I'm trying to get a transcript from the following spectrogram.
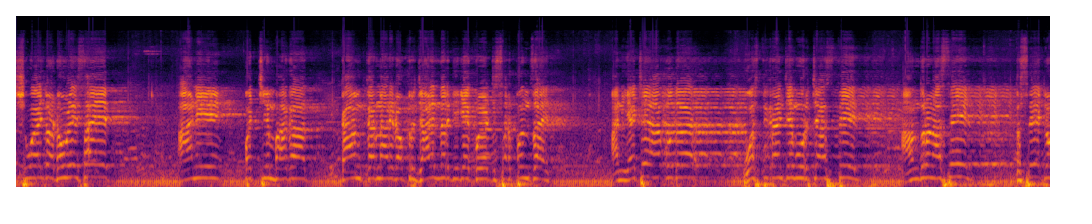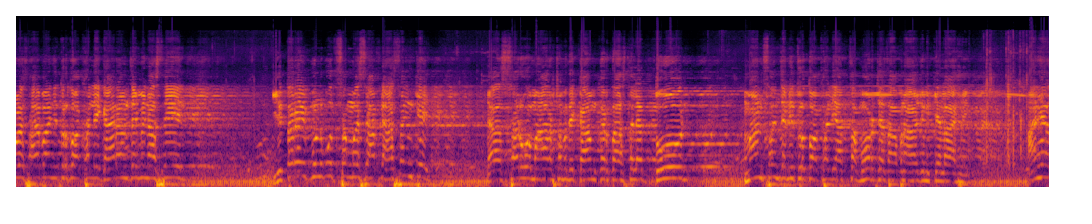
शिवाजीराव ढवळे साहेब आणि पश्चिम भागात काम करणारे डॉक्टर जाळेंदर गिगे कोळ्याचे सरपंच आहेत. आणि याच्या अगोदर वस्तिकरांचे मोर्चे असतील आंदोलन असेल तसेच डोळे साहेबांच्या नेतृत्वाखाली गायराम जमीन असेल इतरही मूलभूत समस्या आपल्या असंख्य या सर्व महाराष्ट्रामध्ये काम करत असलेल्या दोन माणसांच्या नेतृत्वाखाली आजचा मोर्चाचं आपण आयोजन केलं आहे. आणि या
